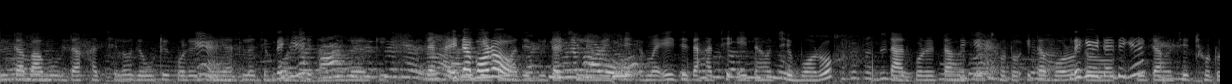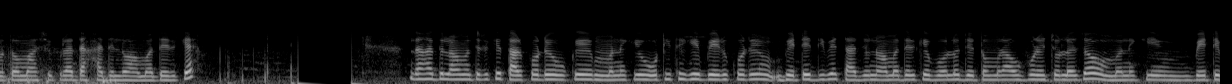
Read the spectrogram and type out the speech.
দুইটা বাবু দেখাচ্ছিল যে উটি করে নিয়ে আসলো যে করছে তার জন্য আর কি দেখা এটা বড়? আমাদের দুইটা ছেলে হয়েছে। এই যে দেখাচ্ছে এটা হচ্ছে বড় তারপরেটা হচ্ছে ছোট এটা বড় এটা হচ্ছে ছোট তো মাসিগুলা দেখা দিল আমাদেরকে। দেখা দিল আমাদেরকে, তারপরে ওকে মানে কি ওটি থেকে বের করে বেটে দিবে। তার জন্য আমাদেরকে বলল যে, তোমরা উপরে চলে যাও। মানে কি বেটে,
